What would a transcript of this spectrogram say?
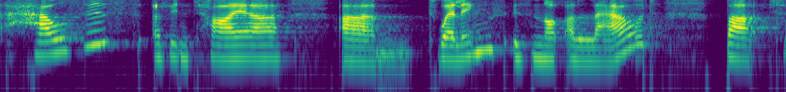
houses, of entire um, dwellings is not allowed, but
